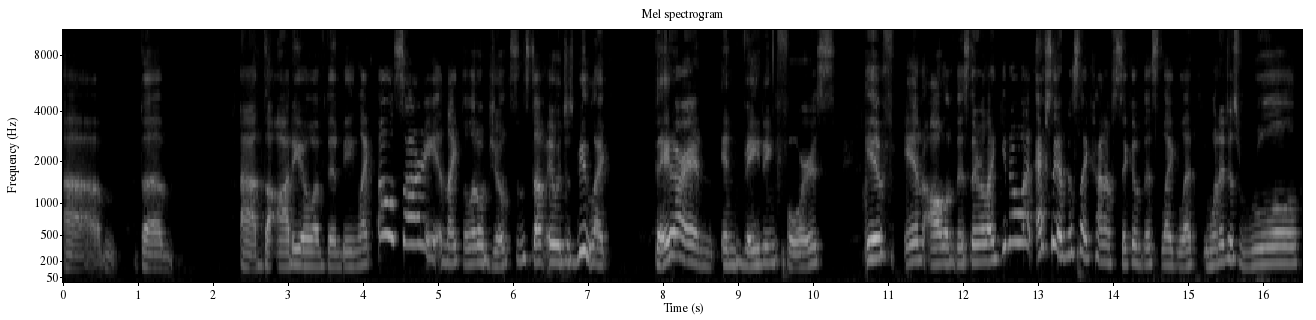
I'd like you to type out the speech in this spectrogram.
um the uh the audio of them being like oh sorry and like the little jokes and stuff it would just be like they are an invading force. If in all of this they were like you know what? Actually i'm just like kind of sick of this like let want to just rule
